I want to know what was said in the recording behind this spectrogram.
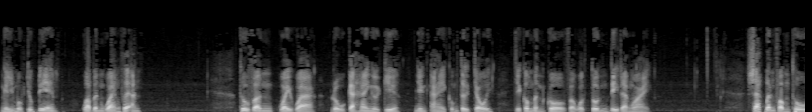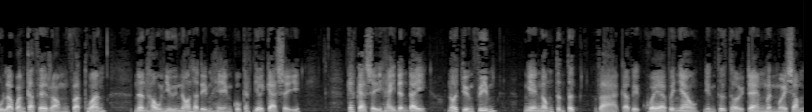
Nghỉ một chút đi em, qua bên quán với anh. Thu Vân quay qua, rủ cả hai người kia, nhưng ai cũng từ chối, chỉ có mình cô và Quốc Tuấn đi ra ngoài. Sát bên phòng thu là quán cà phê rộng và thoáng, nên hầu như nó là điểm hẹn của các giới ca sĩ. Các ca sĩ hay đến đây nói chuyện phím, nghe ngóng tin tức và cả việc khoe với nhau những thứ thời trang mình mới sắm.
